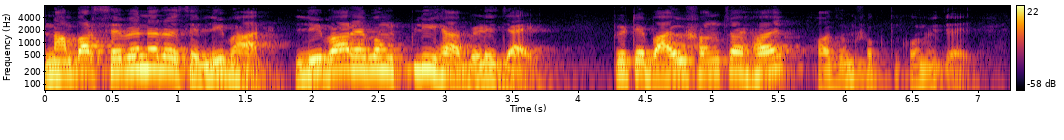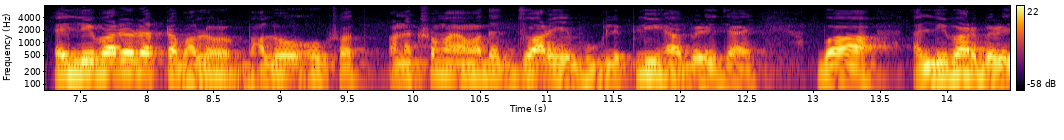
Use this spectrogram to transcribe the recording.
নাম্বার সেভেনে রয়েছে লিভার। লিভার এবং প্লিহা বেড়ে যায়। পেটে বায়ু সঞ্চয় হয়, হজম শক্তি কমে যায়। এই লিভারের একটা ভালো ভালো ঔষধ। অনেক সময় আমাদের জ্বরে ভুগলে প্লিহা বেড়ে যায় বা লিভার বেড়ে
